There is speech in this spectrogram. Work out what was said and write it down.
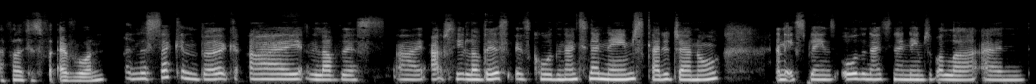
i feel like it's for everyone. And the second book i love this. I absolutely love this. It's called the 99 names guided journal and it explains all the 99 names of allah and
